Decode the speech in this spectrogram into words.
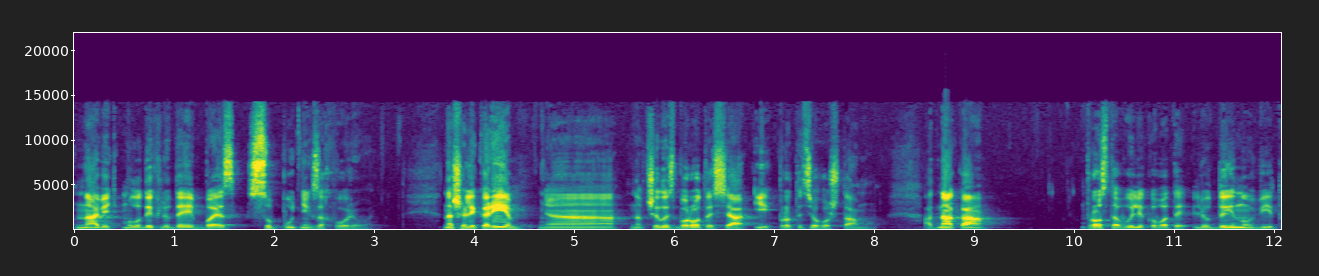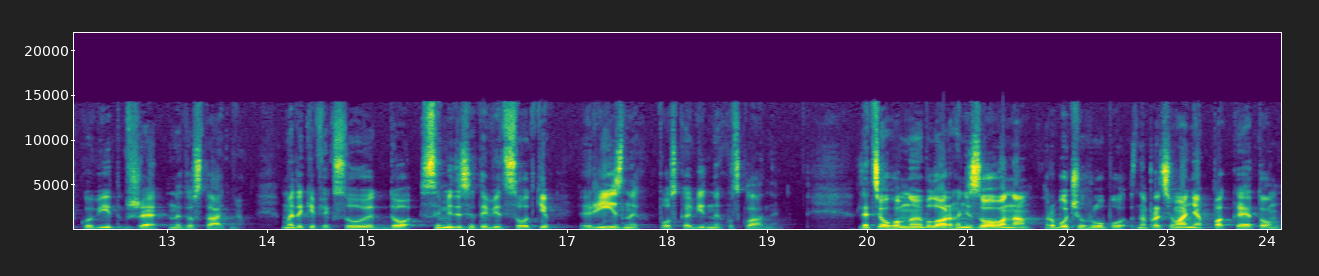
навіть молодих людей без супутніх захворювань. Наші лікарі е, навчились боротися і проти цього штаму. Однак просто вилікувати людину від ковід вже недостатньо. Медики фіксують до 70% різних постковідних ускладнень. Для цього мною було організовано робочу групу з напрацювання пакету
